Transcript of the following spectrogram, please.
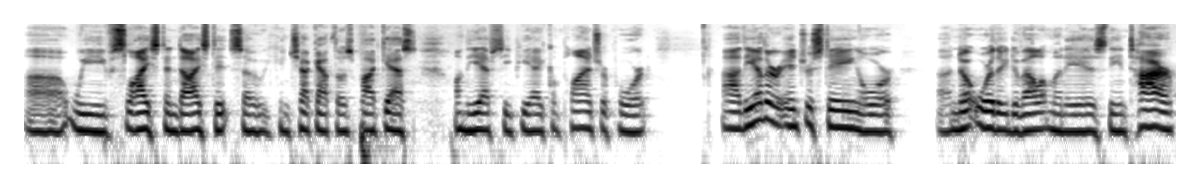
uh, we've sliced and diced it so you can check out those podcasts on the FCPA compliance report. Uh, the other interesting or uh, noteworthy development is the entire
